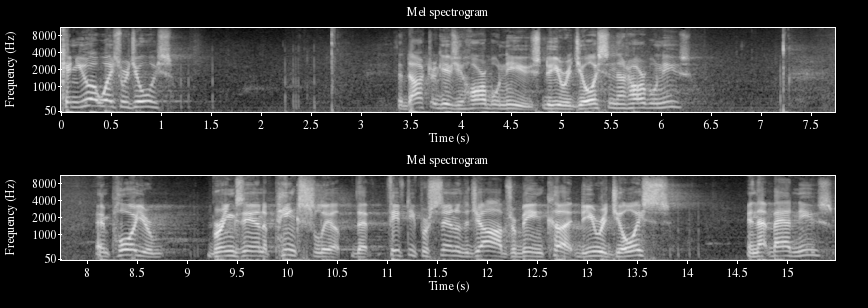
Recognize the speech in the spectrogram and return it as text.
Can you always rejoice? The doctor gives you horrible news. Do you rejoice in that horrible news? Employer brings in a pink slip that 50% of the jobs are being cut. Do you rejoice in that bad news?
